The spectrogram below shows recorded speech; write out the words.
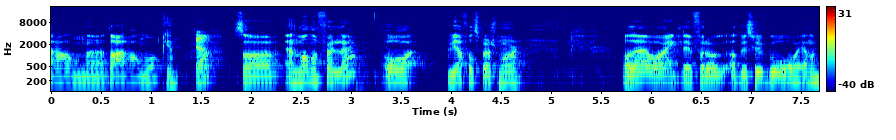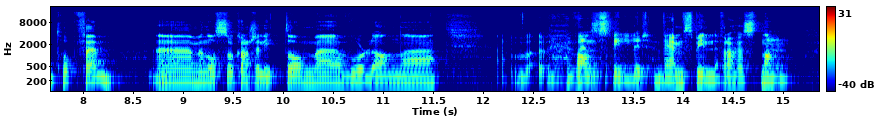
er han, da er han walk-in. Ja. Så en mann å følge. Og vi har fått spørsmål. Og det var egentlig for at vi skulle gå gjennom topp fem. Men også kanskje litt om hvordan Hvem spiller hvem spiller fra høsten, da.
